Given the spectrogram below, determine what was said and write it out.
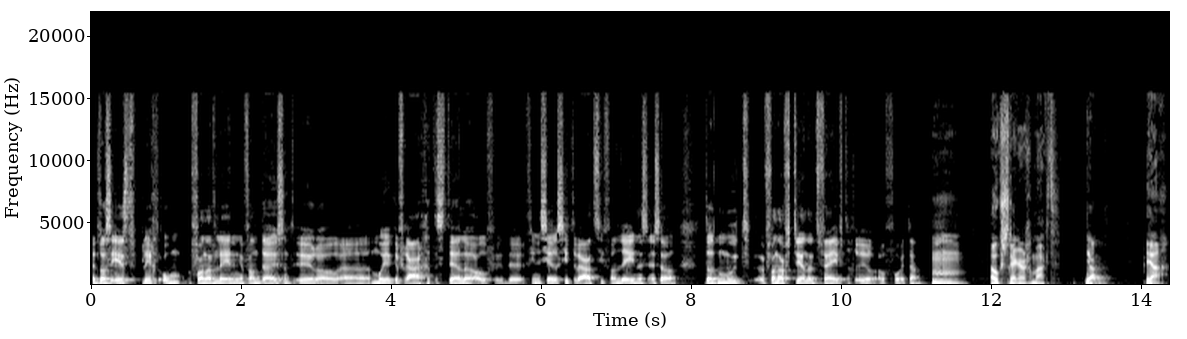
het was eerst verplicht om vanaf leningen van 1000 euro uh, moeilijke vragen te stellen over de financiële situatie van leners en zo. Dat moet vanaf 250 euro voortaan. Hmm, ook strenger gemaakt. Ja. Ja,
